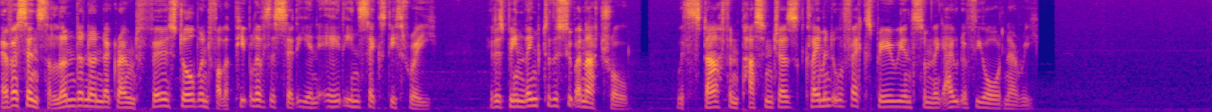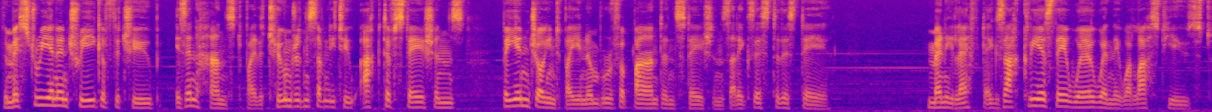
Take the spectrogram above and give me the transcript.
Ever since the London Underground first opened for the people of the city in 1863, it has been linked to the supernatural, with staff and passengers claiming to have experienced something out of the ordinary. The mystery and intrigue of the tube is enhanced by the 272 active stations being joined by a number of abandoned stations that exist to this day. Many left exactly as they were when they were last used.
